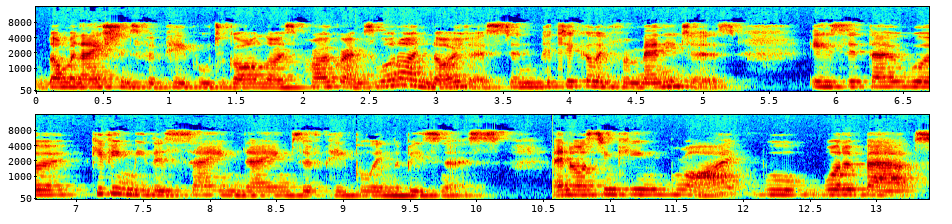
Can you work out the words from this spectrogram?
nominations for people to go on those programs, what I noticed, and particularly from managers, is that they were giving me the same names of people in the business. And I was thinking, right, well, what about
